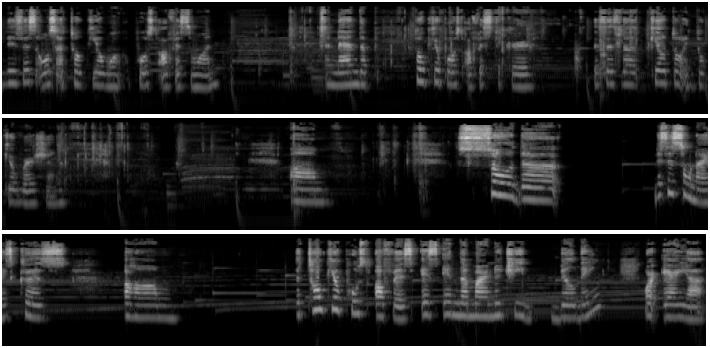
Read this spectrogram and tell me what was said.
this is also a Tokyo one, post office one. And then the Tokyo post office sticker. This is the Kyoto and Tokyo version. Um, so the this is so nice because um the Tokyo post office is in the Marunouchi building or area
